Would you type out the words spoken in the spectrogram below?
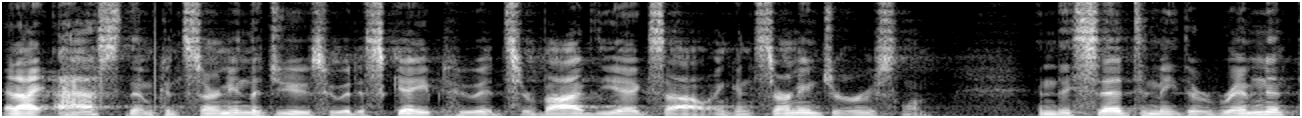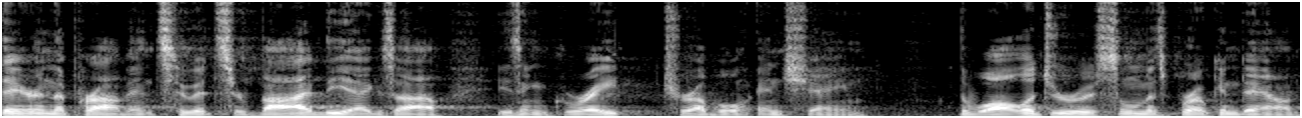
And I asked them concerning the Jews who had escaped, who had survived the exile, and concerning Jerusalem. And they said to me, The remnant there in the province who had survived the exile is in great trouble and shame. The wall of Jerusalem is broken down,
